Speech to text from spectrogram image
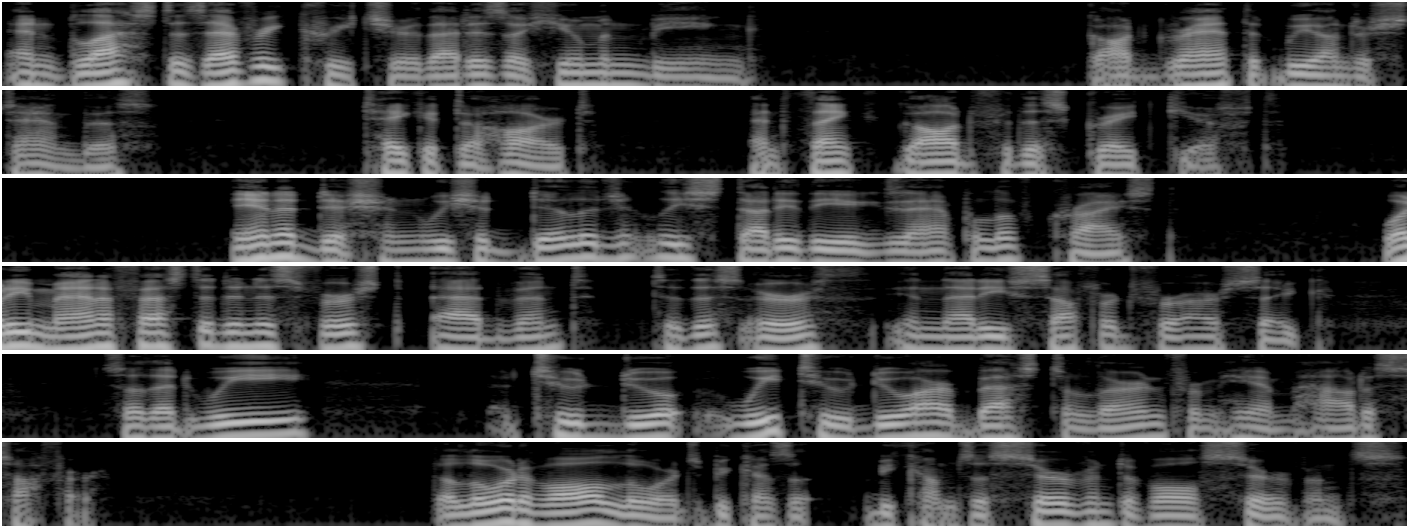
and blessed is every creature that is a human being. God grant that we understand this, take it to heart, and thank God for this great gift. In addition, we should diligently study the example of Christ, what he manifested in his first advent to this earth, in that he suffered for our sake, so that we to do we too do our best to learn from him how to suffer. The Lord of all lords becomes a servant of all servants.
